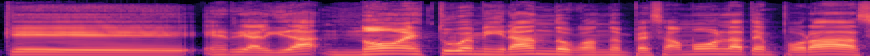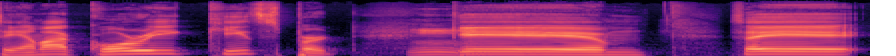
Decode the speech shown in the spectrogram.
que en realidad no estuve mirando cuando empezamos la temporada, se llama Corey Kispert, Mm. que mm, se,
